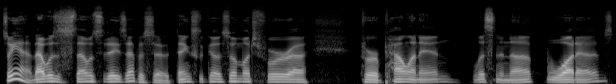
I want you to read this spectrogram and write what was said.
So yeah, that was that was today's episode. Thanks so much for uh, for palling in, listening up, whatevs.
